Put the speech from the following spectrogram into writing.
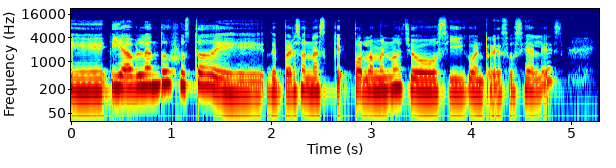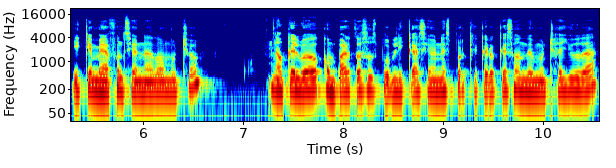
Eh, y hablando justo de, personas que por lo menos yo sigo en redes sociales y que me ha funcionado mucho, aunque luego comparto sus publicaciones porque creo que son de mucha ayuda,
